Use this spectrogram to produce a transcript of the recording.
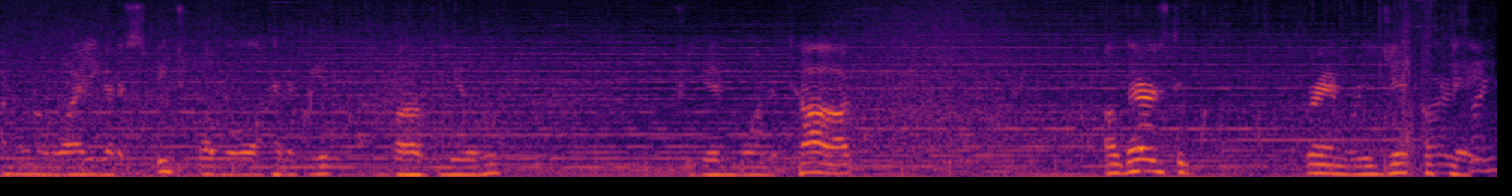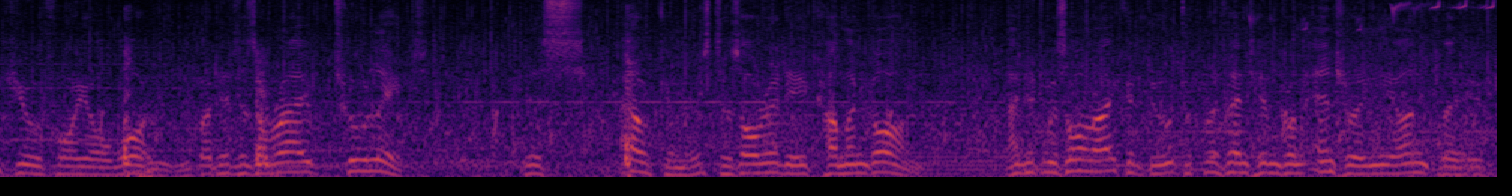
I don't know why you got a speech bubble ahead of you, above you. If you didn't want to talk. Oh, there's the Grand Regent. I Okay. thank you for your warning, but it has arrived too late. This alchemist has already come and gone, and it was all I could do to prevent him from entering the Enclave.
